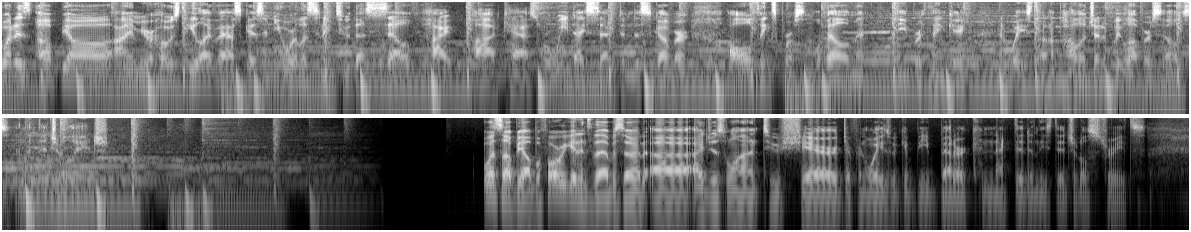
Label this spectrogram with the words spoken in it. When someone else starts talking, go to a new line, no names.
What is up, y'all? I am your host, Eli Vasquez, and you are listening to the Self Hype Podcast, where we dissect and discover all things personal development, deeper thinking, and ways to unapologetically love ourselves in the digital age. What's up, y'all? Before we get into the episode, uh, I just want to share different ways we could be better connected in these digital streets.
